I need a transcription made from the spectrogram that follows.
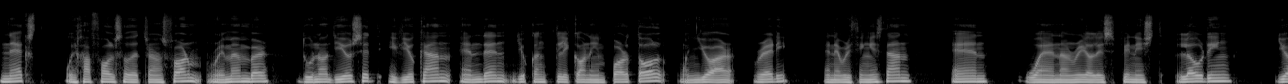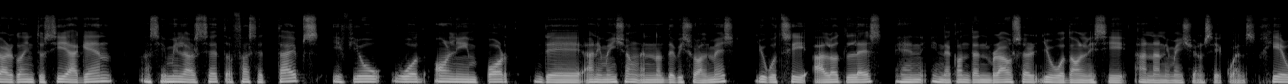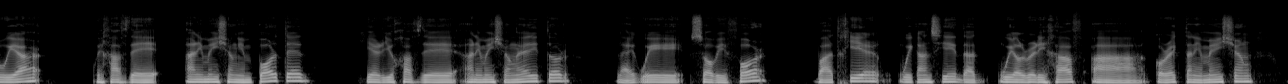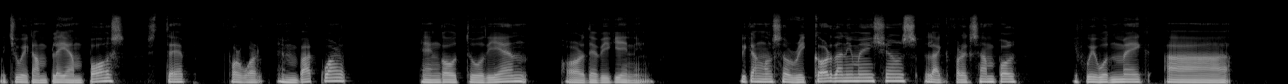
Next, we have also the transform. Remember, do not use it if you can, and then you can click on import all when you are ready and everything is done. And when Unreal is finished loading, you are going to see again a similar set of asset types. If you would only import the animation and not the visual mesh, you would see a lot less. And in the content browser, you would only see an animation sequence. Here we are. We have the animation imported. Here you have the animation editor like we saw before. But here we can see that we already have a correct animation, which we can play and pause, step forward and backward, and go to the end or the beginning. We can also record animations, like for example, if we would make a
